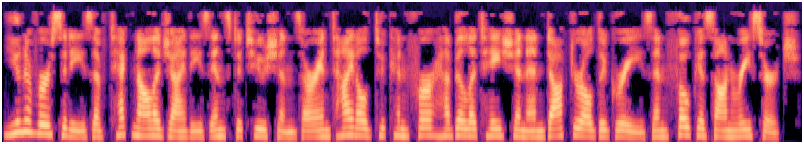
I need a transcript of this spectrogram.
Universities of technology These institutions are entitled to confer habilitation and doctoral degrees and focus on research.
